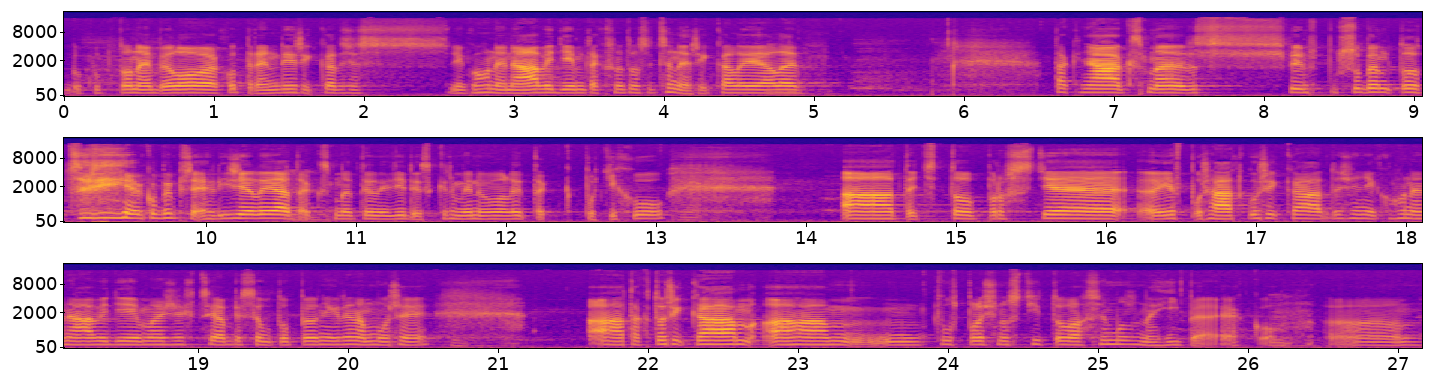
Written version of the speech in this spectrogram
dokud to nebylo jako trendy říkat, že s někoho nenávidím, tak jsme to sice neříkali, ale tak nějak jsme svým způsobem to celý jakoby přehlíželi a tak jsme ty lidi diskriminovali tak potichu. A teď to prostě je v pořádku říkat, že někoho nenávidím a že chci, aby se utopil někde na moři. A tak to říkám a tou společností to asi moc nehýbe. Jako. Um,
